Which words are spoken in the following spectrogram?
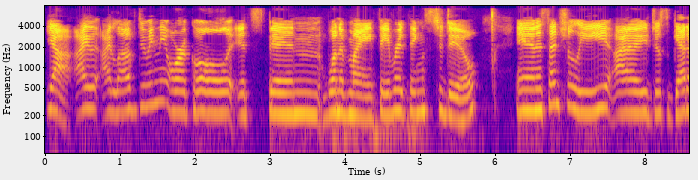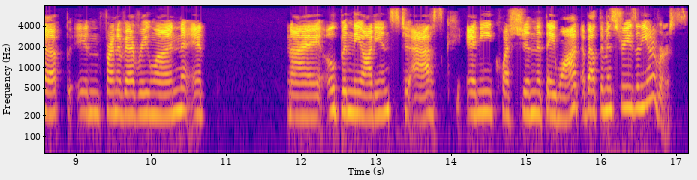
Yeah, I, I love doing the Oracle. It's been one of my favorite things to do. And essentially, I just get up in front of everyone and and I open the audience to ask any question that they want about the mysteries of the universe.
